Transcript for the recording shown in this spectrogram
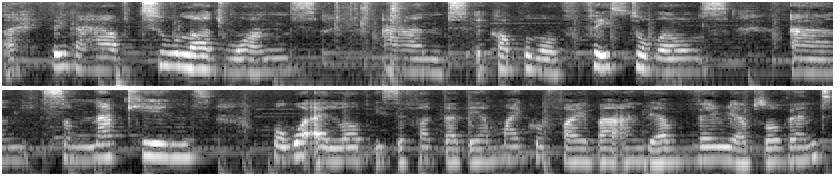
I think i have two large ones and a couple of face towels and some napkins. But what I love is the fact that they are microfiber and they are very absorbent.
